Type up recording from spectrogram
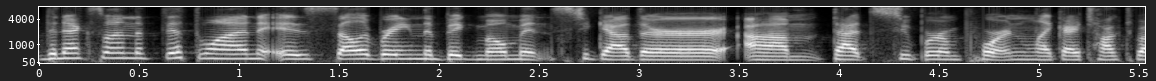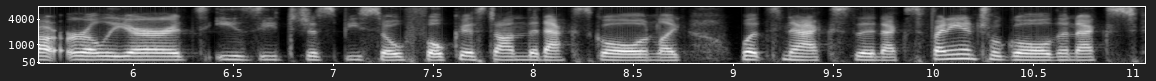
the next one, the fifth one, is celebrating the big moments together. Um, that's super important. Like I talked about earlier, it's easy to just be so focused on the next goal and like what's next, the next financial goal, the next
